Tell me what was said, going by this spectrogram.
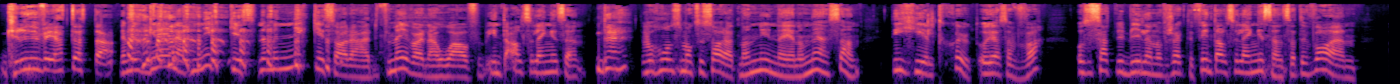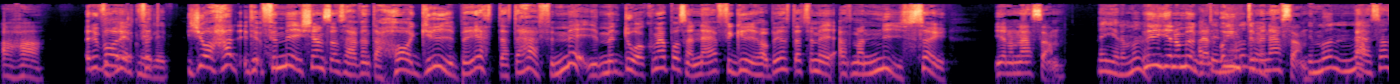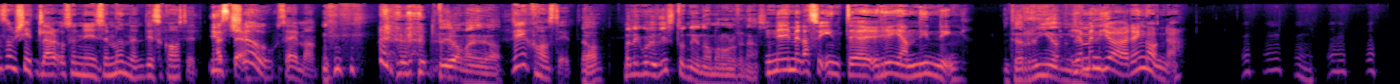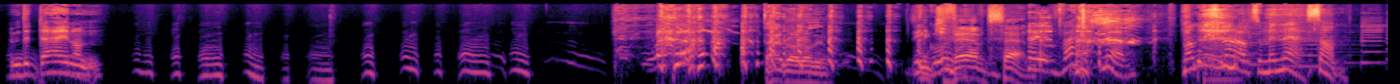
Gry vet detta. Nej men grejen är att Nicky, nej, men Nicky sa det här, för mig var det där wow för inte alls så länge sedan. Nej. Det var hon som också sa det, att man nynnar genom näsan. Det är helt sjukt. Och jag sa va? Och så satt vi i bilen och försökte, för inte alls så länge sedan, så att det var en aha. Det var det, för, jag hade, det- för mig känns det så här, vänta, har Gry berättat det här för mig? Men då kom jag på så här, nej, för Gry har berättat för mig att man nyser genom näsan. Nej, genom munnen. Nej, genom munnen det och inte munnen. med näsan. Det är mun, näsan som kittlar och så nyser munnen. Det är så konstigt. Just det. Achoo, säger man. Det gör man ju, ja. Det är konstigt. ja. Men det går ju visst att nynna om man håller för näsan. Nej, men alltså inte ren nynning. Inte ren Ja, men nynning. gör det en gång då. Men det där är någon... Det här är bra radio. Det En kvävd säl. Nej, Verkligen. Man nynnar alltså med näsan.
